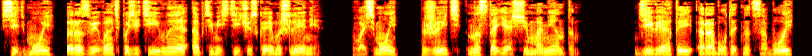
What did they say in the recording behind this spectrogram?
Седьмой — развивать позитивное оптимистическое мышление. Восьмой — жить настоящим моментом. Девятый — работать над собой,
